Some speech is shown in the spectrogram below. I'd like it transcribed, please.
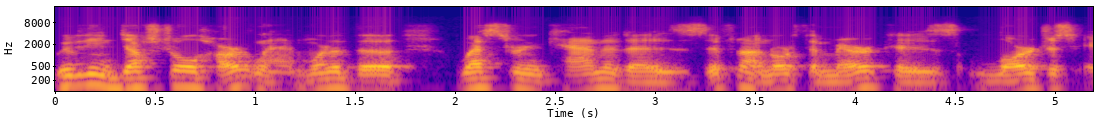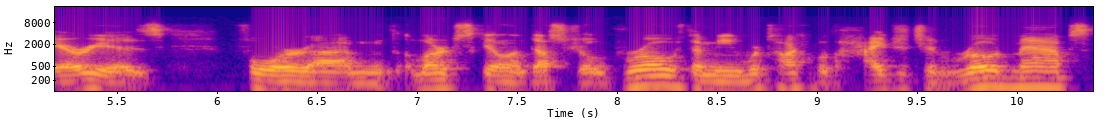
We have the industrial heartland, one of the Western Canada's, if not North America's, largest areas for um, large scale industrial growth. I mean, we're talking about the hydrogen roadmaps.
